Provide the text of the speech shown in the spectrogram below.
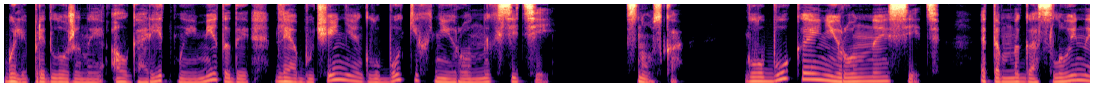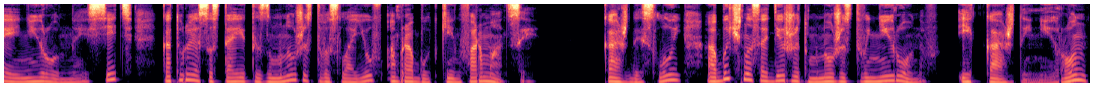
были предложены алгоритмы и методы для обучения глубоких нейронных сетей. Сноска. Глубокая нейронная сеть — это многослойная нейронная сеть, которая состоит из множества слоев обработки информации. Каждый слой обычно содержит множество нейронов, и каждый нейрон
